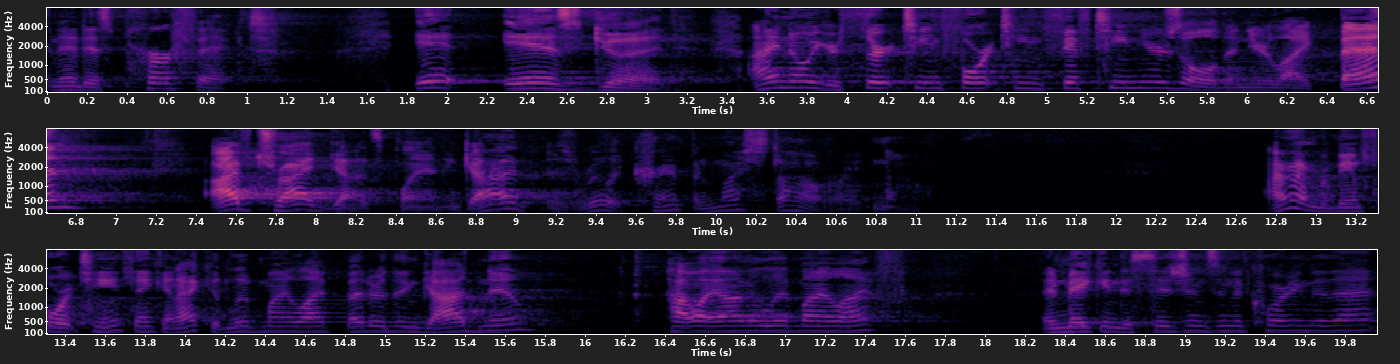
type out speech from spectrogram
and it is perfect. It is good. I know you're 13, 14, 15 years old, and you're like, Ben, I've tried God's plan, and God is really cramping my style right now. I remember being 14 thinking I could live my life better than God knew how I ought to live my life and making decisions in according to that.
